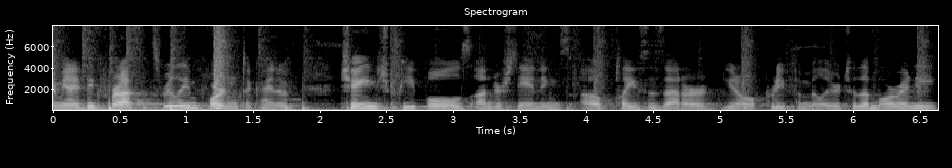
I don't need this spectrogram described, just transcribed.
I mean, I think for us, it's really important to kind of change people's understandings of places that are, you know, pretty familiar to them already.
